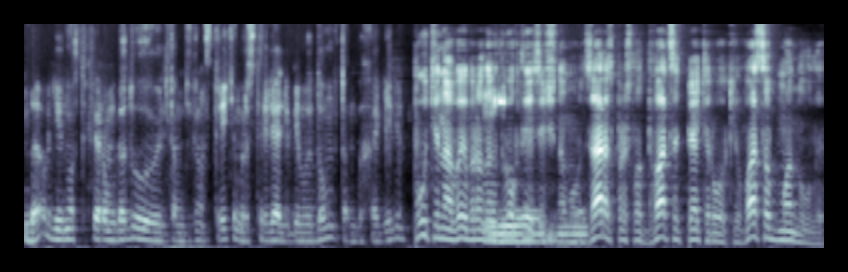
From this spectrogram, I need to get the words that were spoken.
Да, в 91 году или там 93-м расстреляли Белый дом, там выходили. Путіна вибрали в Ну, 2000-му. ну. Зараз пройшло 25 років. Вас обманули.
